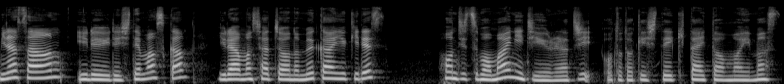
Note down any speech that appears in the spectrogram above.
皆さん、ゆるゆるしてますか？ゆらま社長の向井ゆきです。本日も毎日ゆらじお届けしていきたいと思います。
